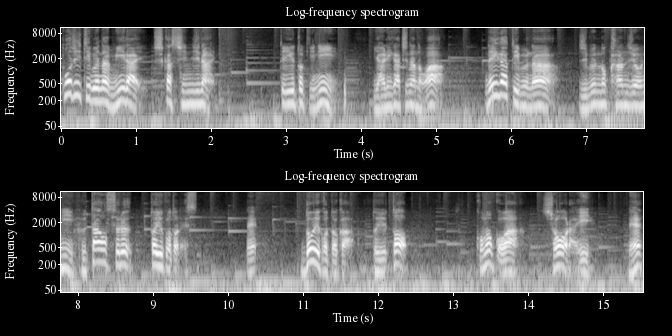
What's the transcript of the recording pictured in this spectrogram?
ポジティブな未来しか信じない。っていう時にやりがちなのはネガティブな自分の感情に蓋をするということです。ね、どういうことかというとこの子は将来、ね、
